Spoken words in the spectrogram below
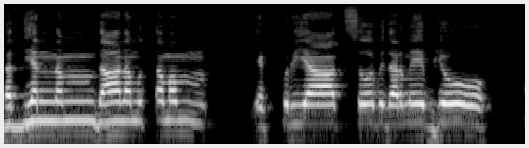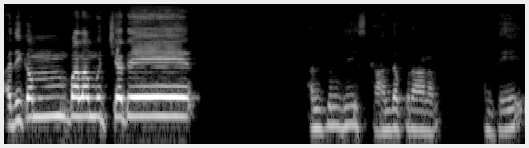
దధ్యన్నం దానముత్తమం ఎక్కుర్యాత్ సోపి ధర్మేభ్యో అధికం ఫలముచ్యతే అంటుంది స్కాంద పురాణం. అంటే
